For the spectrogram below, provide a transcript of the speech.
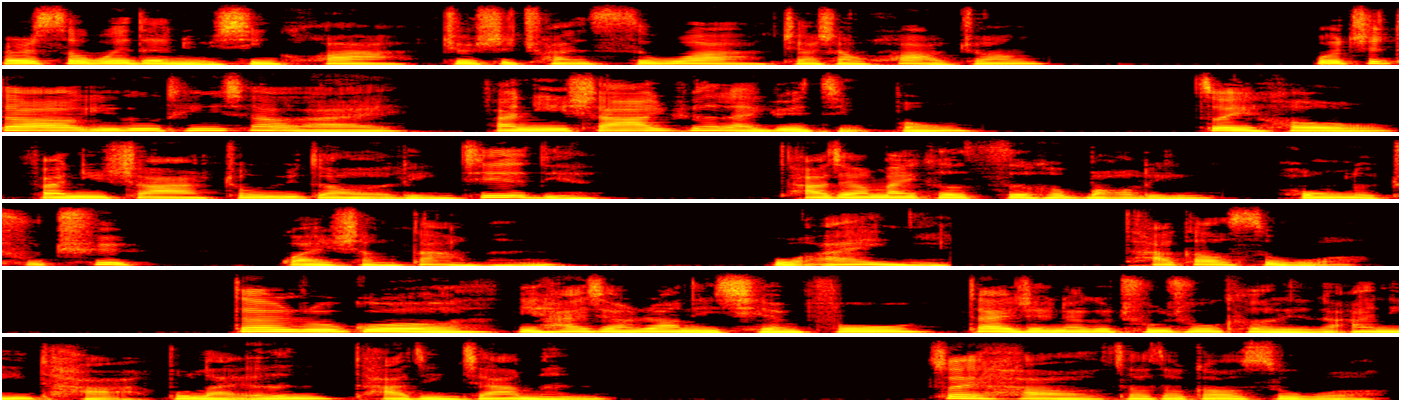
而所谓的女性化就是穿丝袜加上化妆。我知道一路听下来，凡妮莎越来越紧绷。最后，凡妮莎终于到了临界点，她将麦克斯和宝林轰了出去，关上大门。我爱你，她告诉我。但如果你还想让你前夫带着那个楚楚可怜的安妮塔·布莱恩踏进家门，最好早早告诉我，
